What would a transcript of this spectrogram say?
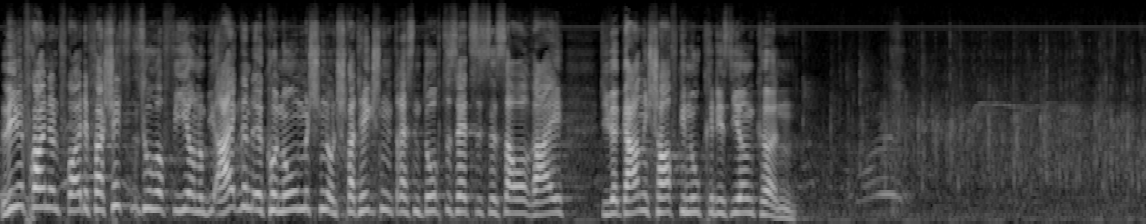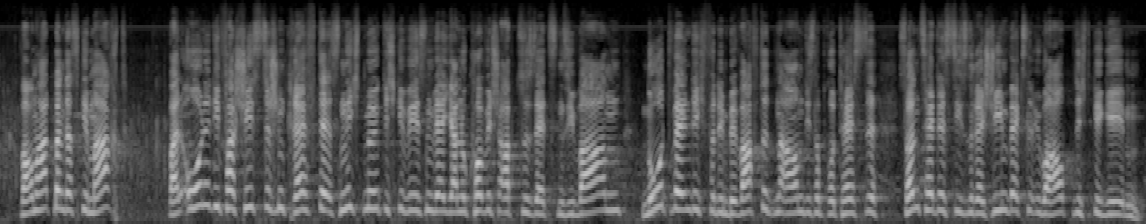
Liebe Freundinnen und Freunde, Faschisten zu hofieren, um die eigenen ökonomischen und strategischen Interessen durchzusetzen, ist eine Sauerei, die wir gar nicht scharf genug kritisieren können. Warum hat man das gemacht? Weil ohne die faschistischen Kräfte es nicht möglich gewesen wäre, Janukowitsch abzusetzen. Sie waren notwendig für den bewaffneten Arm dieser Proteste, sonst hätte es diesen Regimewechsel überhaupt nicht gegeben.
